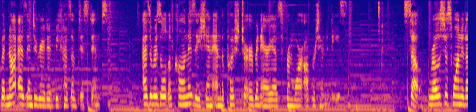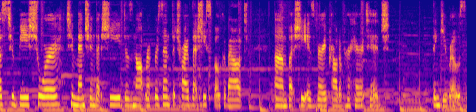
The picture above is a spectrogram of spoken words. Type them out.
but not as integrated because of distance, as a result of colonization and the push to urban areas for more opportunities. So, Rose just wanted us to be sure to mention that she does not represent the tribe that she spoke about, um, but she is very proud of her heritage. Thank you, Rose.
